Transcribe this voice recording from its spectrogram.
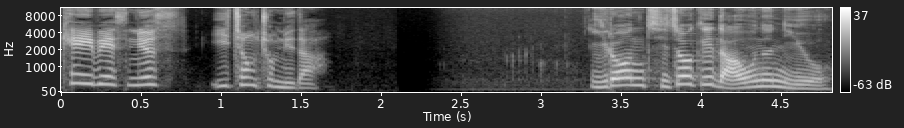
KBS 뉴스 이청초입니다. 이런 지적이 나오는 이유,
